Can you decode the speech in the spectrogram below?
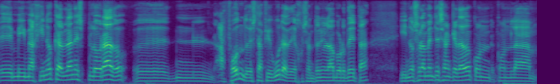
eh, me imagino que habrán explorado eh, a fondo esta figura de José Antonio Labordeta y no solamente se han quedado con, con la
